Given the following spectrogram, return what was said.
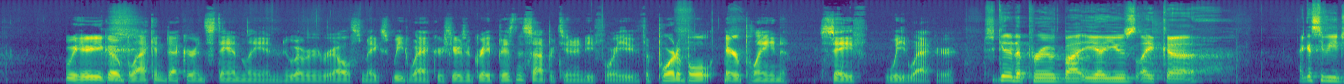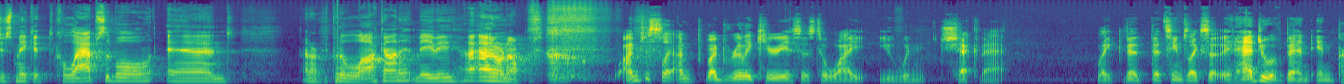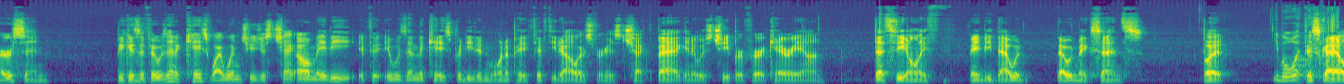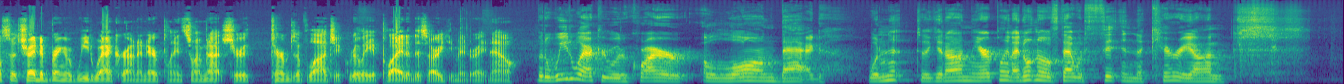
Well, here you go, Black and Decker and Stanley and whoever else makes weed whackers. Here's a great business opportunity for you: the portable airplane safe weed whacker. just get it approved by yeah use like uh i guess if you just make it collapsible and i don't know if you put a lock on it maybe i, I don't know I'm just like I'm I'm really curious as to why you wouldn't check that. Like that that seems like so, it had to have been in person. Because if it was in a case, why wouldn't you just check? Oh, maybe if it, it was in the case, but he didn't want to pay fifty dollars for his checked bag, and it was cheaper for a carry-on. That's the only. Maybe that would that would make sense. But yeah, but what this guy also tried to bring a weed whacker on an airplane, so I'm not sure terms of logic really apply to this argument right now. but a weed whacker would require a long bag wouldn't it to get on the airplane i don't know if that would fit in the carry-on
